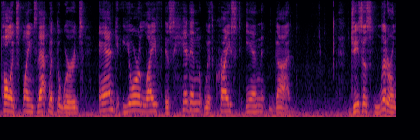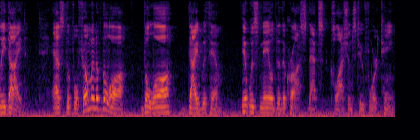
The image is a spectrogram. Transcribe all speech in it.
Paul explains that with the words, and your life is hidden with Christ in God. Jesus literally died. As the fulfillment of the law, the law died with him. It was nailed to the cross. That's Colossians 2:14.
